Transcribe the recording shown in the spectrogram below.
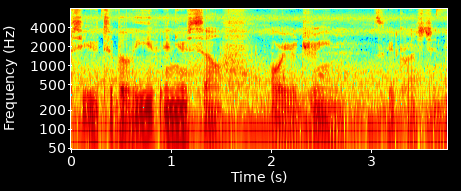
Helps you to believe in yourself or your dream? It's a good question. Hmm.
